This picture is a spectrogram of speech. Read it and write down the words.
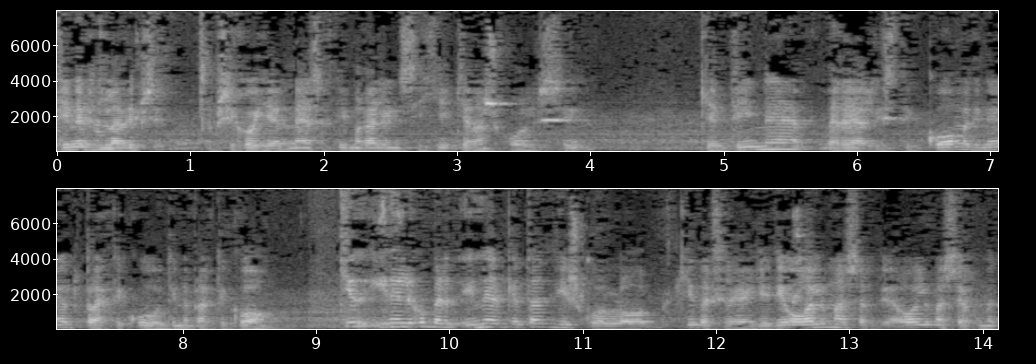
Τι είναι δηλαδή ψ, ψυχογενές αυτή η μεγάλη ανησυχία και ανασχόληση και τι είναι ρεαλιστικό με την έννοια του πρακτικού, τι είναι πρακτικό. Και είναι, λίγο, είναι αρκετά δύσκολο, κοίταξε γιατί όλοι μας, όλοι μας έχουμε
